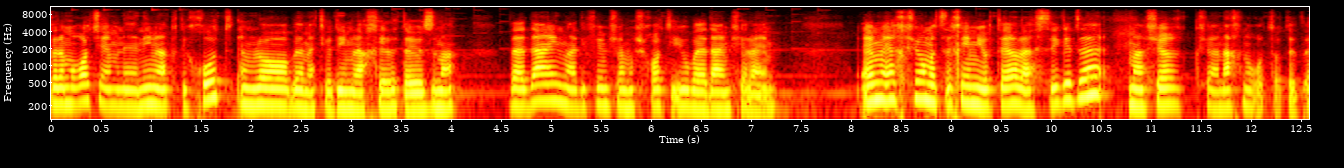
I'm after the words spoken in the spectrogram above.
ולמרות שהם נהנים מהפתיחות, הם לא באמת יודעים להכיל את היוזמה, ועדיין מעדיפים שהמושכות יהיו בידיים שלהם. הם איכשהו מצליחים יותר להשיג את זה, מאשר כשאנחנו רוצות את זה.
